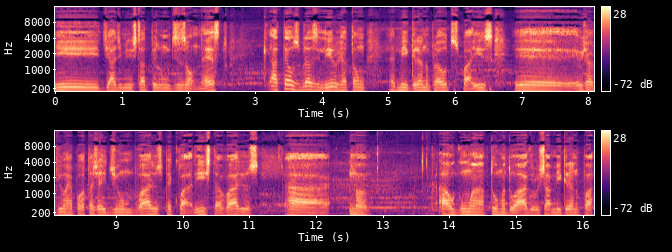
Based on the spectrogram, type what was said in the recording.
E de administrado por um desonesto até os brasileiros já estão eh, migrando para outros países. É, eu já vi uma reportagem aí de um, vários pecuaristas, vários. Ah, alguma turma do agro já migrando para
